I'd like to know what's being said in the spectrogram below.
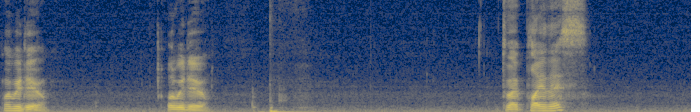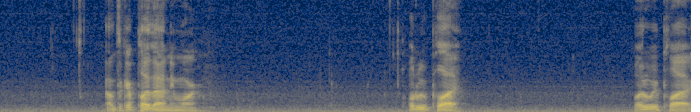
What do we do? What do we do? Do I play this? I don't think I play that anymore. What do we play? What do we play?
